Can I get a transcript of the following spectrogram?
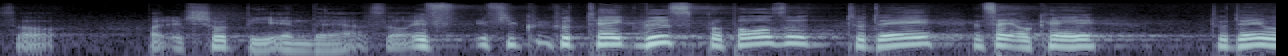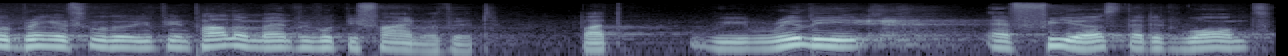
So, but it should be in there. So if, if you could take this proposal today and say, okay, today we'll bring it through the European Parliament, we would be fine with it. But we really have fears that it won't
